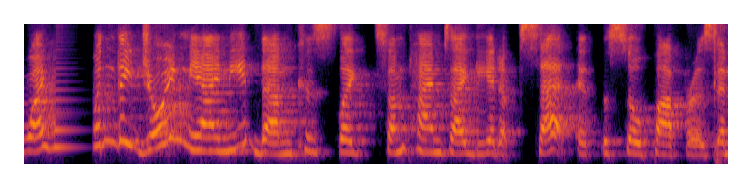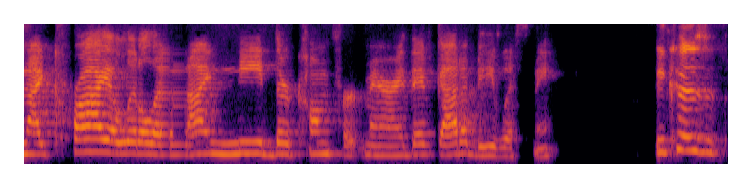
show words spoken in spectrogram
Why wouldn't they join me? I need them because, like, sometimes I get upset at the soap operas and I cry a little and I need their comfort, Mary. They've got to be with me. Because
